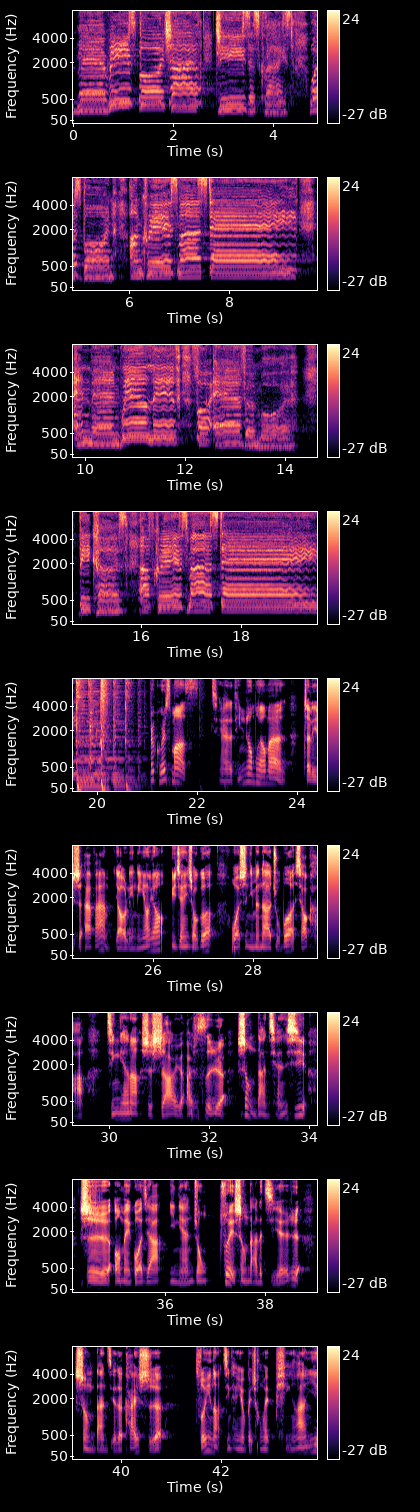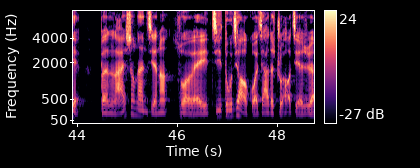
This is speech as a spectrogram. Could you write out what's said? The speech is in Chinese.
Mary's boy child, Jesus Christ, was born on Christmas Day. And man will live forevermore because of Christmas Day. Merry Christmas，亲爱的听众朋友们，这里是 FM 幺零零幺幺，遇见一首歌，我是你们的主播小卡。 今天呢是十二月二十四日，圣诞前夕，是欧美国家一年中最盛大的节日——圣诞节的开始。所以呢，今天又被称为平安夜。本来圣诞节呢，作为基督教国家的主要节日。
